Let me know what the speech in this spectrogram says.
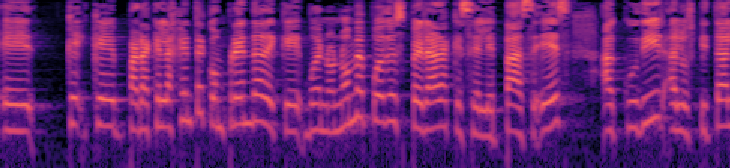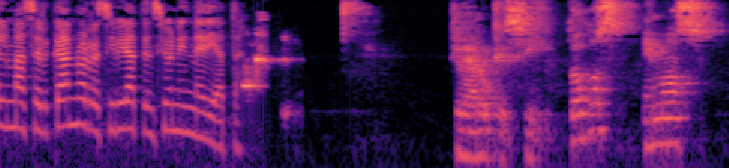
eh, que, para que la gente comprenda de que, bueno, no me puedo esperar a que se le pase, es acudir al hospital más cercano a recibir atención inmediata. Claro que sí. Todos hemos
